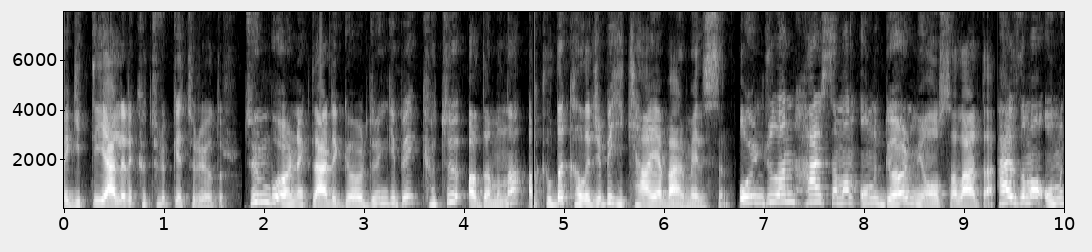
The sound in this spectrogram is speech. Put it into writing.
ve gittiği yerlere kötülük getiriyordur. Tüm bu örneklerde gördüğün gibi kötü adamına akılda kalıcı bir hikaye vermelisin. Oyuncuların her zaman onu görmüyor olsalar da, her zaman onun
